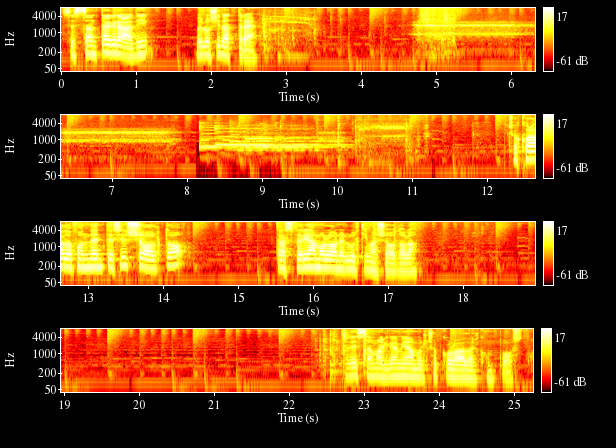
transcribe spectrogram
60 gradi velocità 3 cioccolato fondente si è sciolto. Trasferiamolo nell'ultima ciotola. Adesso amalgamiamo il cioccolato al composto.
